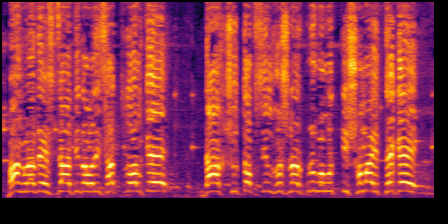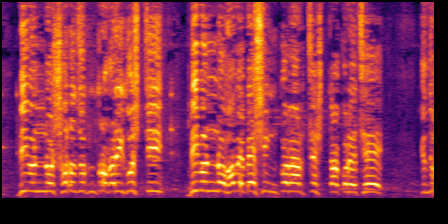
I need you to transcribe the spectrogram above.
বাংলাদেশ জাতীয়তাবাদী ছাত্র দলকে ডাকসু তফসিল ঘোষণার পূর্ববর্তী সময় থেকে বিভিন্ন ষড়যন্ত্রকারী গোষ্ঠী বিভিন্নভাবে বেশিং করার চেষ্টা করেছে। কিন্তু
